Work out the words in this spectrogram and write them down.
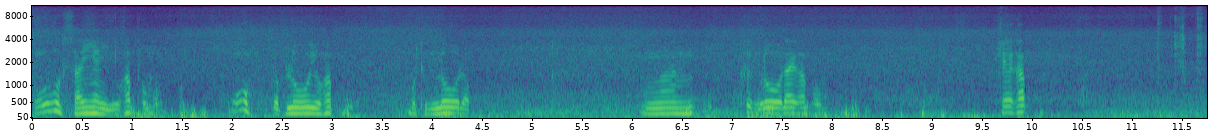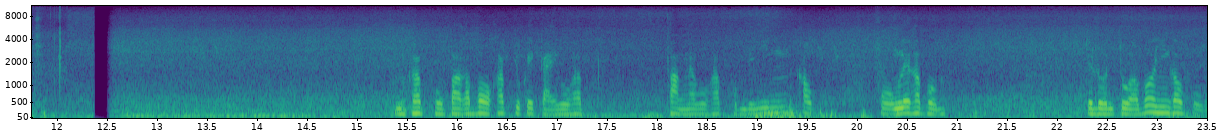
โอ้ไซส์ใหญ่อยู่ครับผม โอ้เกือบโลอยู่ครับบถึงโลดอกประมาณครึ่งโลได้ครับผมโอเคครับนี่ครับผูปลากระบอกครับอยู่ไกลๆบูครับฝั่งนะบูครับ ผมจะยิงเข้าฝูงเลยครับผม จะโดนตัวบ่ยิงเข้าฝูง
